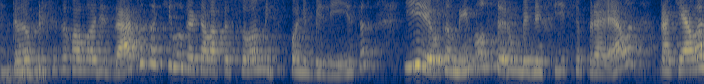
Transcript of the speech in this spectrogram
Então eu uhum. preciso valorizar tudo aquilo que aquela pessoa me disponibiliza e eu também vou ser um benefício para ela, para que ela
